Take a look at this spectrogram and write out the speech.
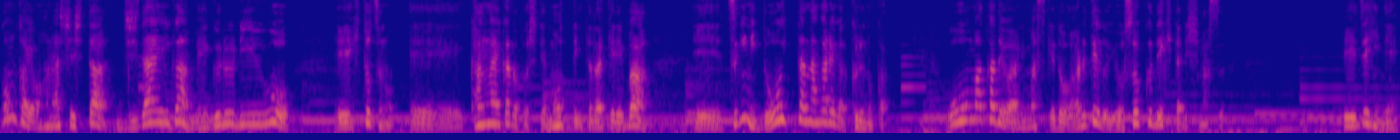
今回お話しした時代が巡る理由を、えー、一つの、えー、考え方として持っていただければ、えー、次にどういった流れが来るのか。大まかではありますけどある程度予測できたりします、えー、ぜひね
